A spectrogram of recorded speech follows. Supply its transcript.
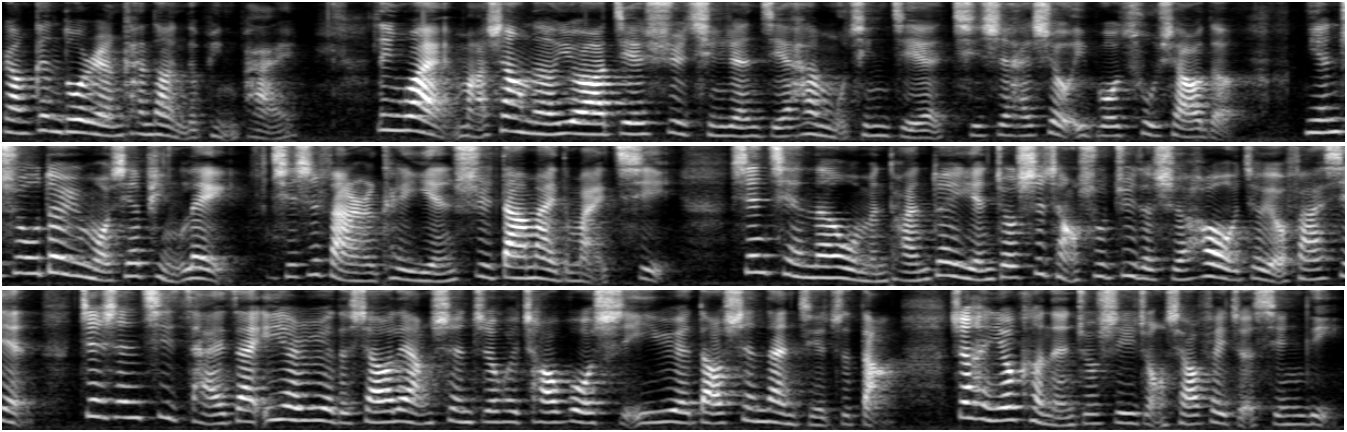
让更多人看到你的品牌。另外，马上呢又要接续情人节和母亲节，其实还是有一波促销的。年初对于某些品类，其实反而可以延续大卖的买气。先前呢，我们团队研究市场数据的时候，就有发现，健身器材在一二月的销量，甚至会超过十一月到圣诞节之档。这很有可能就是一种消费者心理。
